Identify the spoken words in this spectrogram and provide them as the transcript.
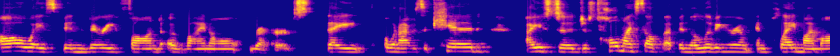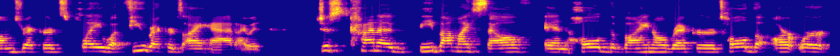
always been very fond of vinyl records. They, when I was a kid, I used to just hold myself up in the living room and play my mom's records, play what few records I had. I would just kind of be by myself and hold the vinyl records, hold the artwork,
